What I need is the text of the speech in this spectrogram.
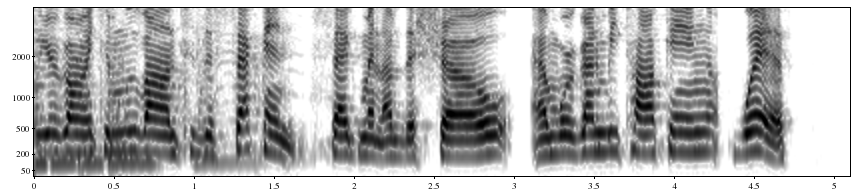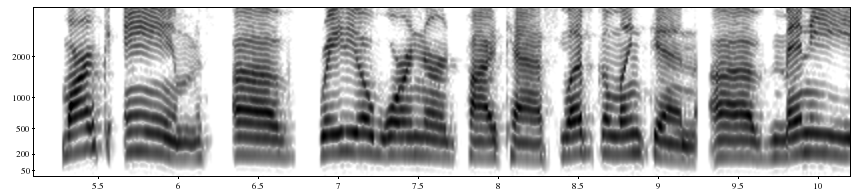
We are going to move on to the second segment of the show, and we're going to be talking with Mark Ames of Radio War Nerd podcast, Lev Golinkin of many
